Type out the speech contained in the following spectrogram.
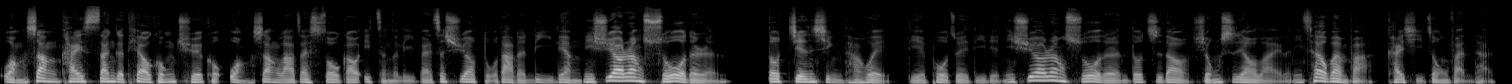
往上开三个跳空缺口往上拉，再收高一整个礼拜，这需要多大的力量？你需要让所有的人都坚信它会跌破最低点，你需要让所有的人都知道熊市要来了，你才有办法开启这种反弹。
